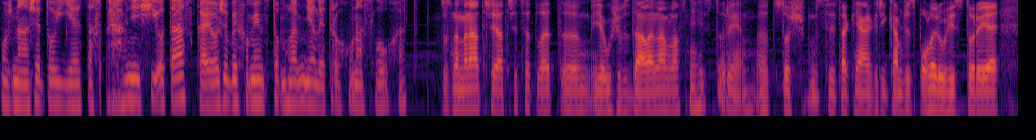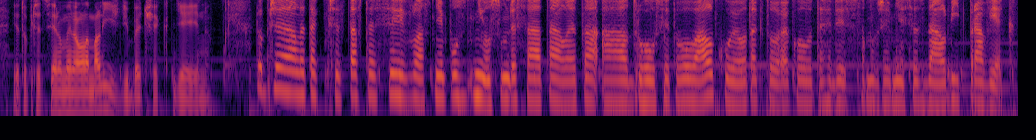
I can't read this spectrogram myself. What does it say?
Možná, že to je ta správnější otázka, jo? že bychom jim v tomhle měli trochu naslouchat. To znamená 33 let eh, je už vzdálená vlastně historie, eh, což si tak nějak říkám, že z pohledu historie je to přeci jenom ale malý ždíbeček dějin. Dobře, ale tak představte si vlastně pozdní 80. léta a druhou světovou válku, jo? tak to jako tehdy samozřejmě se zdál být pravěk.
